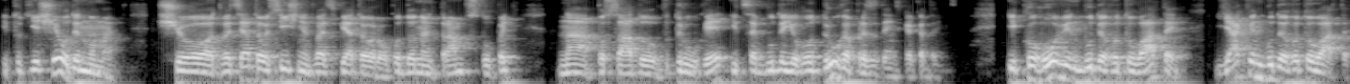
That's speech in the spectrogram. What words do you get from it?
І тут є ще один момент: що 20 січня 2025 року Дональд Трамп вступить на посаду вдруге, і це буде його друга президентська каденція. І кого він буде готувати, як він буде готувати,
